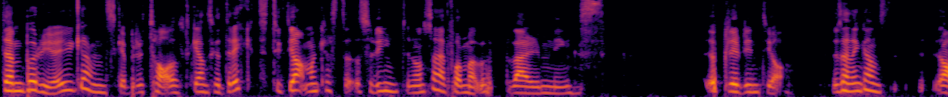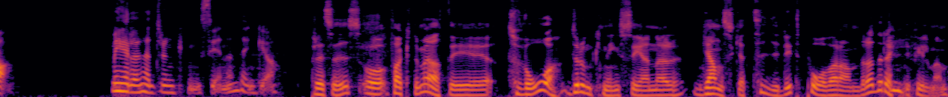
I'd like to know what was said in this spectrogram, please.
den börjar ju ganska brutalt, ganska direkt tyckte jag. Man kastar, alltså det är ju inte någon sån här form av uppvärmnings... Upplevde inte jag. Utan en ganska, ja. Med hela den här drunkningsscenen tänker jag. Precis, och faktum är att det är två drunkningsscener ganska tidigt på varandra direkt i filmen.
